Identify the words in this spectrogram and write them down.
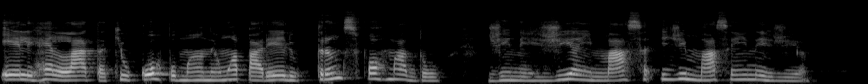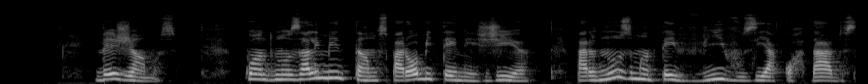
Ele relata que o corpo humano é um aparelho transformador de energia em massa e de massa em energia. Vejamos, quando nos alimentamos para obter energia, para nos manter vivos e acordados,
